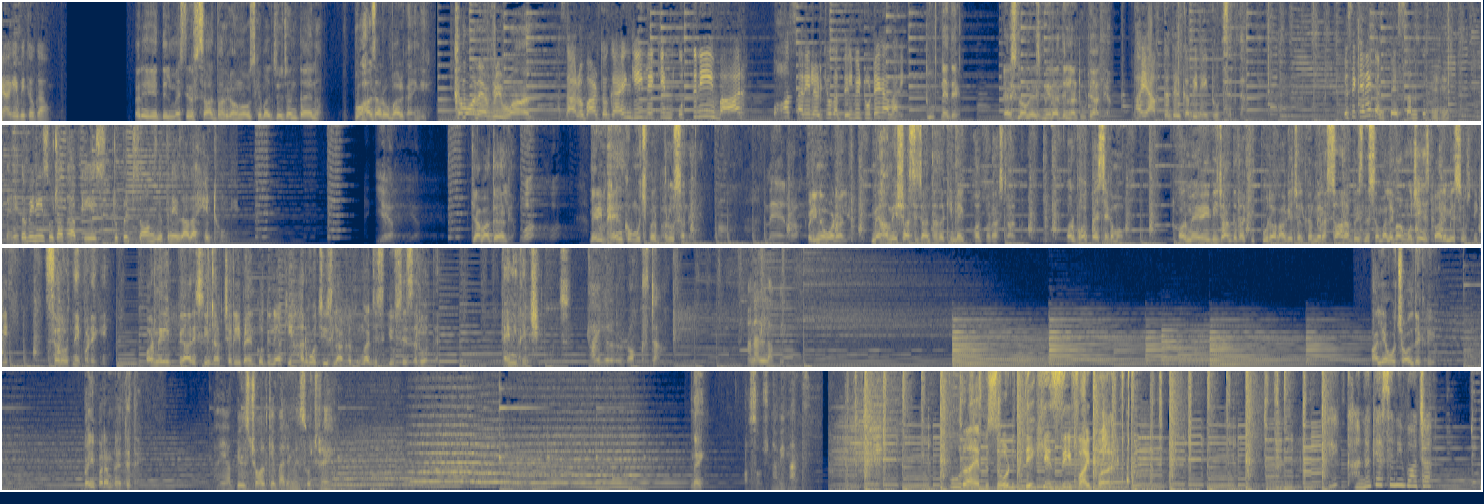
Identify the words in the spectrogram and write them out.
के आगे भी तो गाओ। अरे ये दिल में सिर्फ़ सात बार गाऊँगा उसके बाद जो जनता है ना वो हज़ारों बार गाएँगी। कम ऑन एवरीवन हज़ारों बार तो गाएँगी लेकिन उतनी बार बहुत सारी लड़कियों का दिल भी टूटेगा भाई। टूटने दे। एज लॉन्ग एज मेरा दिल ना टूटे आ गया भाई आपका दिल कभी नहीं टूट सकता। वैसे कहने कन्फेस समथिंग मैंने कभी नहीं सोचा था आपके ये स्टूपिड सॉन्ग्स इतने ज़्यादा हिट होंगे। क्या बात है आलिया? मेरी बहन को मुझ पर भरोसा नहीं। But you know what Alia मैं हमेशा से जानता था कि मैं एक बहुत बड़ा स्टार बनूं और बहुत पैसे कमाऊं। और मैं ये भी जानता था कि पूरा आगे चलकर मेरा सारा बिज़नेस संभालेगा और मुझे इस बारे में सोचने की ज़रूरत नहीं पड़ेगी। और मेरी प्यारी सी नकचरी बहन को दुनिया की हर वो चीज़ ला कर दूँगा जिसकी उसे ज़रूरत है। Anything she wants you're a rock star? And I love you. Alia वो चौल देख रही हो? वहीं पर हम रहते थे। भाई अब भी उस चौल के बारे में सोच रहे हो। नहीं। और सोचना भी मत। पूरा एपिसोड देखिए Z5 पर। ये खाना कैसे नहीं पहुँचा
